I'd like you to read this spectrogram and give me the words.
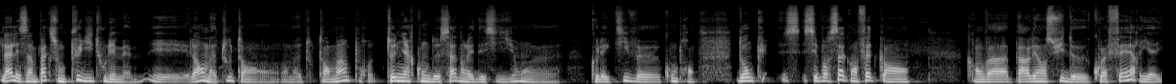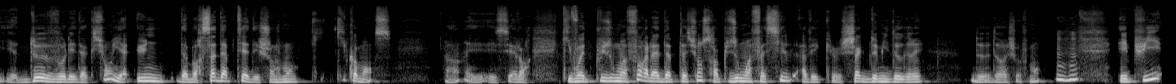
là, les impacts sont plus du tout les mêmes. Et là, on a tout en, on a tout en main pour tenir compte de ça dans les décisions euh, collectives euh, qu'on prend. Donc, c'est pour ça qu'en fait, quand, quand on va parler ensuite de quoi faire, il y a, deux volets d'action. Il y a une, d'abord, s'adapter à des changements qui, commencent. Hein, et, c'est alors qui vont être plus ou moins forts, et l'adaptation sera plus ou moins facile avec euh, chaque demi-degré de, réchauffement. Mm-hmm. Et puis,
